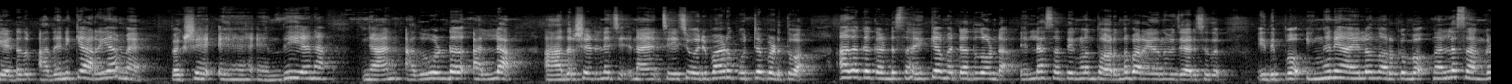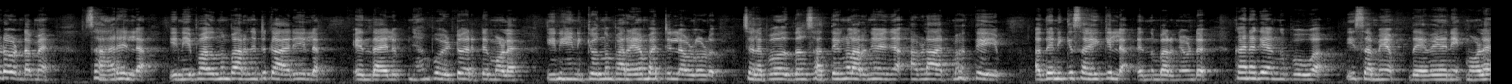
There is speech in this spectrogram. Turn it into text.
കേട്ടതും അതെനിക്ക് അറിയാമേ പക്ഷേ എന്ത് ചെയ്യാനാ? ഞാൻ അതുകൊണ്ട് അല്ല ആദർശേട്ടനെ ചേച്ചി ഒരുപാട് കുറ്റപ്പെടുത്തുക അതൊക്കെ കണ്ട് സഹിക്കാൻ പറ്റാത്തതുകൊണ്ടാണ് എല്ലാ സത്യങ്ങളും തുറന്നു പറയാമെന്ന് വിചാരിച്ചത്. ഇതിപ്പോൾ ഇങ്ങനെ ആയല്ലോ എന്ന് ഓർക്കുമ്പോൾ നല്ല സങ്കടം ഉണ്ടമ്മേ സാരമില്ല ഇനിയിപ്പോൾ അതൊന്നും പറഞ്ഞിട്ട് കാര്യമില്ല. എന്തായാലും ഞാൻ പോയിട്ട് വരട്ടെ മോളെ. ഇനി എനിക്കൊന്നും പറയാൻ പറ്റില്ല അവളോട്. ചിലപ്പോൾ ഇത് സത്യങ്ങൾ അറിഞ്ഞു കഴിഞ്ഞാൽ അവൾ ആത്മഹത്യ ചെയ്യും. അതെനിക്ക് സഹിക്കില്ല എന്നും പറഞ്ഞുകൊണ്ട് കനക അങ്ങ് പോവുക. ഈ സമയം ദേവയാനി മോളെ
